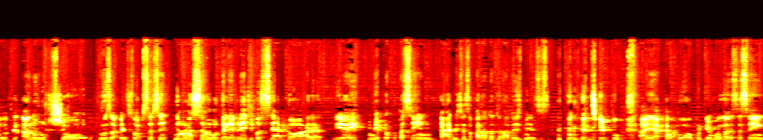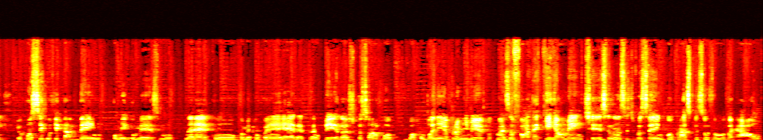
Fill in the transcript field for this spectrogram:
quando você tá num show, cruza a pessoa, a pessoa assim, nossa, Olga, lembrei de você agora. E aí me preocupa assim, cara, se essa parada durar dois meses. tipo, aí acabou, porque o lance, assim, eu consigo ficar bem comigo mesmo, né, com, com minha companheira, tranquilo, acho que eu sou uma boa, boa companhia para mim mesmo. Mas o foda é que realmente esse lance de você encontrar as pessoas no mundo real,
